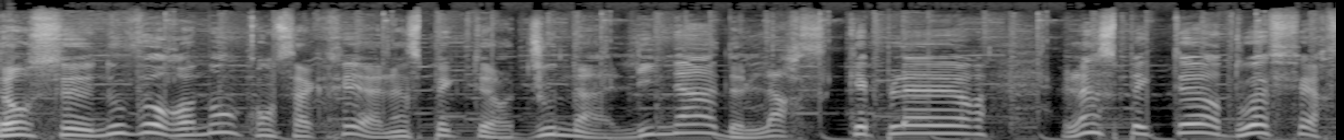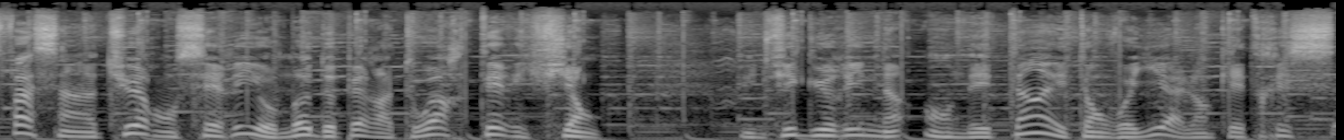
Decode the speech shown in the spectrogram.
Dans ce nouveau roman consacré à l'inspecteur Juna Lina de Lars Kepler, l'inspecteur doit faire face à un tueur en série au mode opératoire terrifiant. Une figurine en étain est envoyée à l'enquêtrice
